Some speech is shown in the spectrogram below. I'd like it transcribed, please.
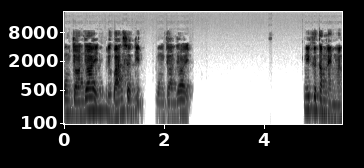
วงจรย่อย หรือบานเซอร์กิตวงจรย่อย นี่คือตำแหน่งมัน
